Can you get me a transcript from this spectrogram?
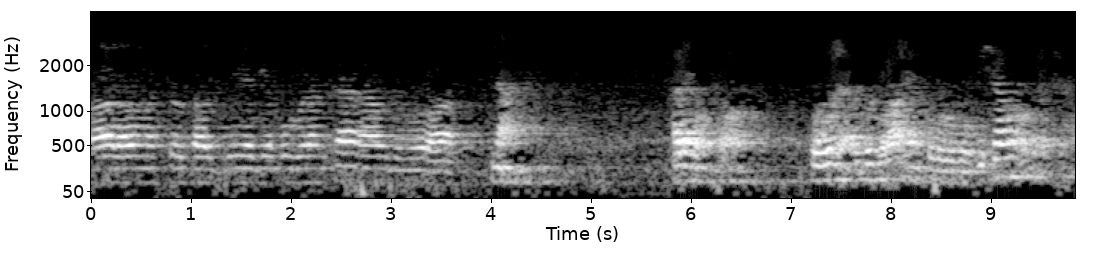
قال ومس الفرج بيد قبلا كان أو دبورا نعم. هذا هو الصواب. قبلا أو دبورا ينقض الوضوء. بشهوه أو بغير شهوه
